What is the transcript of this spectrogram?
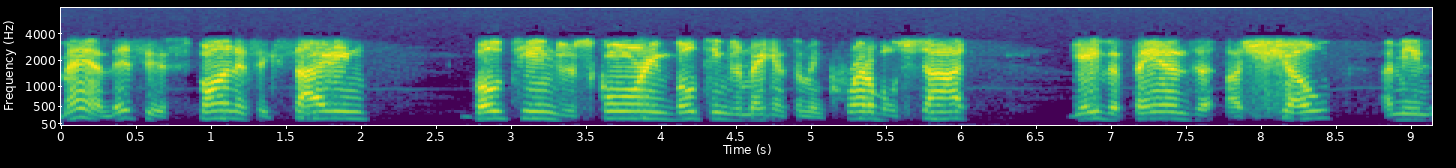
man, this is fun. It's exciting. Both teams are scoring. Both teams are making some incredible shots. Gave the fans a, a show. I mean,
